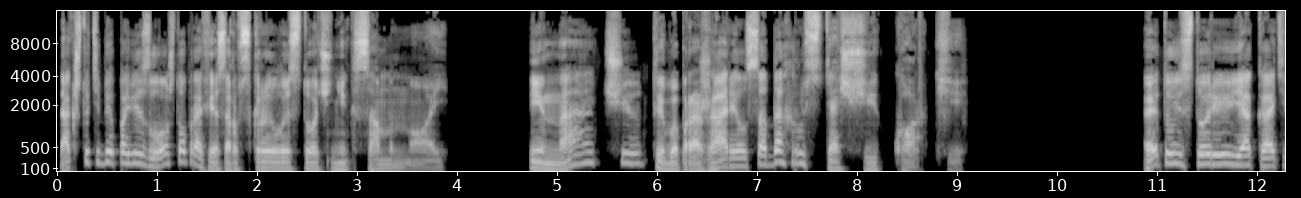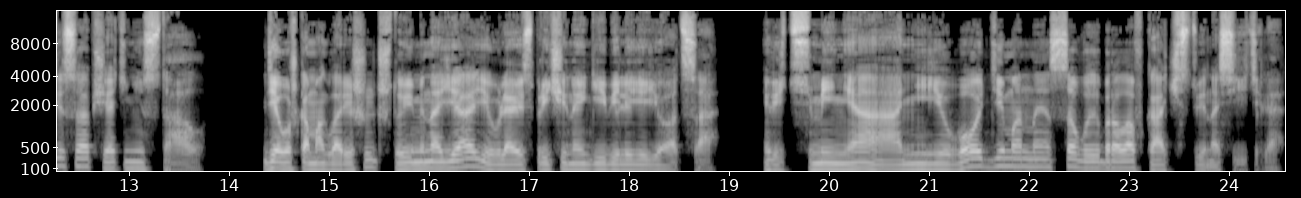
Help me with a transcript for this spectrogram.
Так что тебе повезло, что профессор вскрыл источник со мной. Иначе ты бы прожарился до хрустящей корки. Эту историю я Кате сообщать не стал. Девушка могла решить, что именно я являюсь причиной гибели ее отца. Ведь меня, а не его Димонесса выбрала в качестве носителя.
